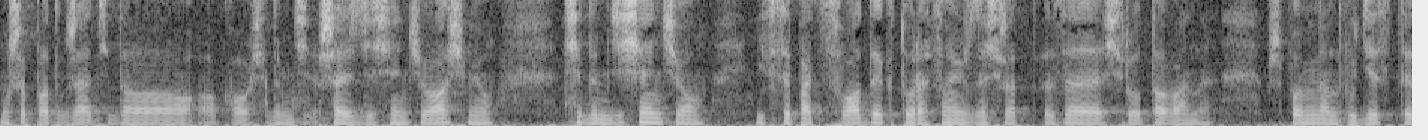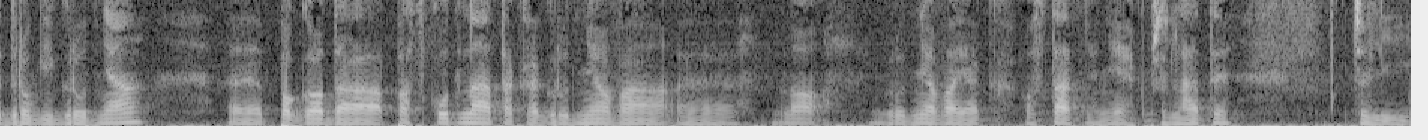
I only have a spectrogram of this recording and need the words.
muszę podgrzać do około 68, 70 i wsypać słody, które są już ześrutowane. Przypominam 22 grudnia, pogoda paskudna, taka grudniowa, no grudniowa jak ostatnio, nie jak przed laty, czyli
